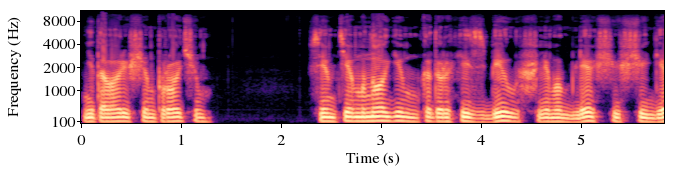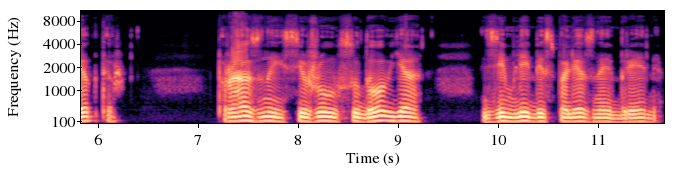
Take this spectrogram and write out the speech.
ни товарищем прочим, всем тем многим, которых избил шлемоблещущий Гектор. Праздный сижу в судовья, земли бесполезное бремя.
